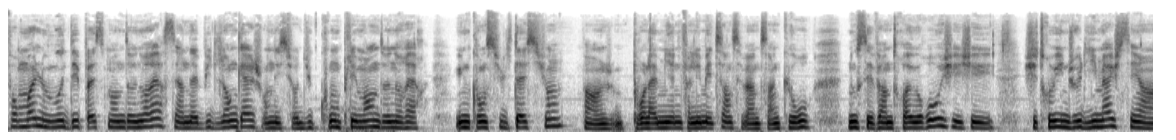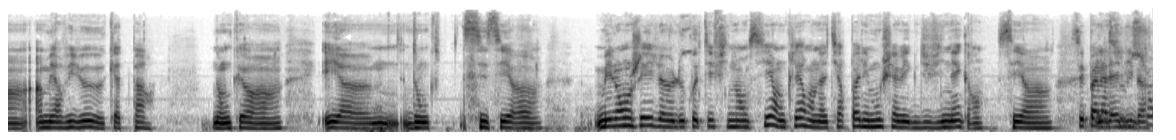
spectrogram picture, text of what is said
pour moi, le mot dépassement d'honoraires, c'est un abus de langage. On est sur du complément d'honoraires. Une consultation, enfin, pour la mienne, enfin, les médecins, c'est 25 euros. Nous, c'est 23 euros. J'ai trouvé une jolie image. C'est un, merveilleux 4 parts. Donc, euh, et euh, donc, c'est mélanger le, côté financier. En clair, on n'attire pas les mouches avec du vinaigre. C'est euh, c'est pas la, solution.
